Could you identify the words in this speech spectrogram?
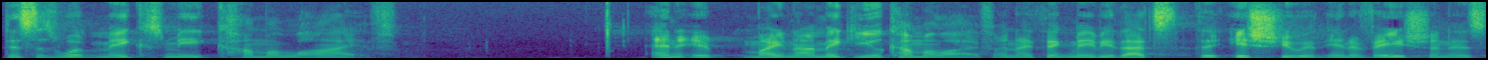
this is what makes me come alive. And it might not make you come alive. And I think maybe that's the issue with innovation is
